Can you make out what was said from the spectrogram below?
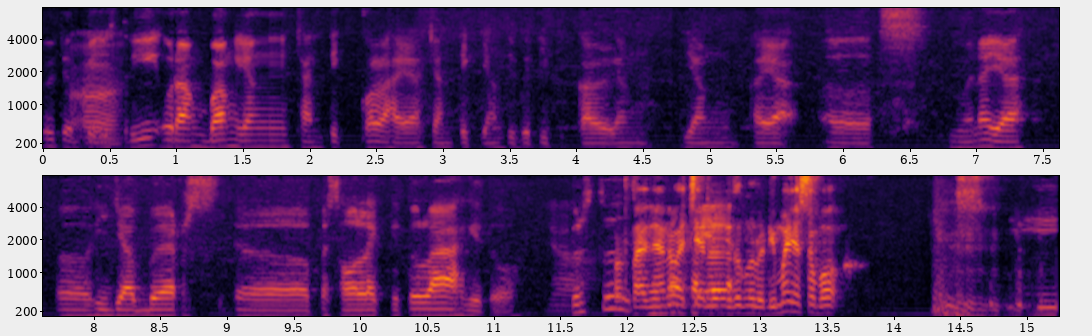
Dia punya Ah. istri orang bang yang cantik kok lah ya, cantik yang tipe-tipikal yang yang kayak eh, gimana ya eh, hijabers eh, pesolek gitulah gitu. Ya. Terus tuh Pertanyaan kayak tunggu di mana sobo? Di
